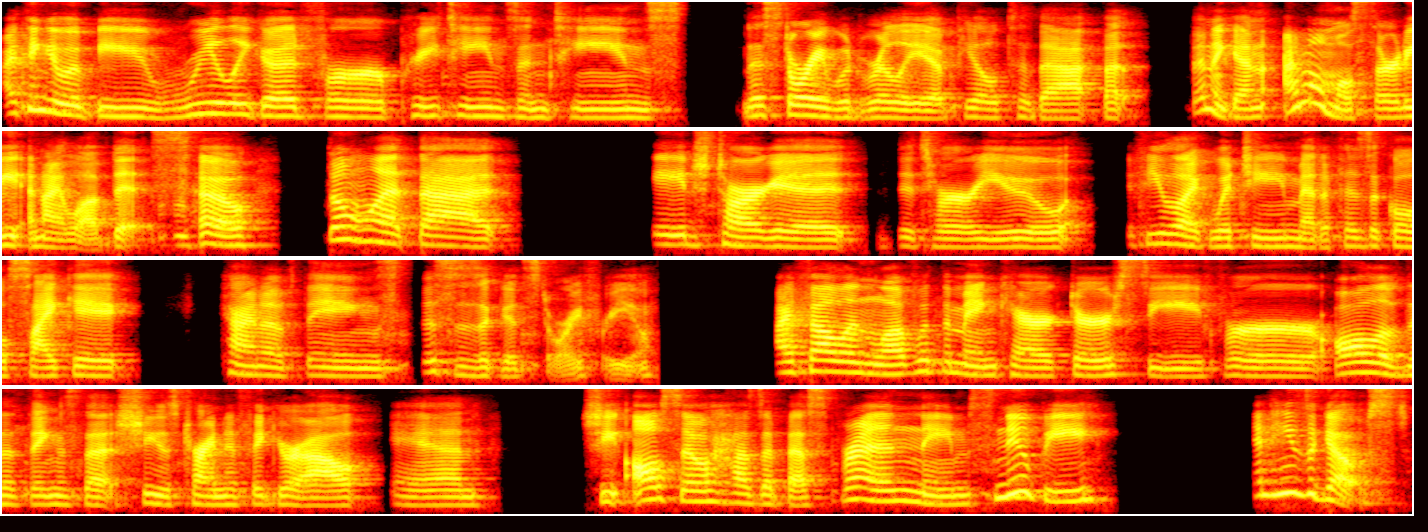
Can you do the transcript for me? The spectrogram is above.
I think it would be really good for preteens and teens. This story would really appeal to that. But then again, I'm almost 30 and I loved it. Mm-hmm. So don't let that age target deter you. If you like witchy, metaphysical, psychic kind of things, this is a good story for you. I fell in love with the main character, C, for all of the things that she is trying to figure out. And she also has a best friend named Snoopy, and he's a ghost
